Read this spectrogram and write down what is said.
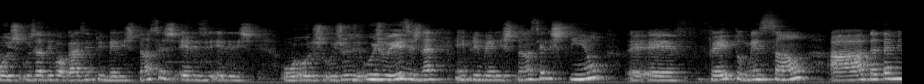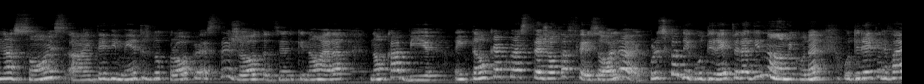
os, os advogados em primeira instância, eles, eles os, os, os juízes, né, em primeira instância, eles tinham é, é, feito menção a determinações, a entendimentos do próprio STJ, dizendo que não era, não cabia. Então, o que, é que o STJ fez? Olha, por isso que eu digo, o direito ele é dinâmico, né? O direito ele vai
